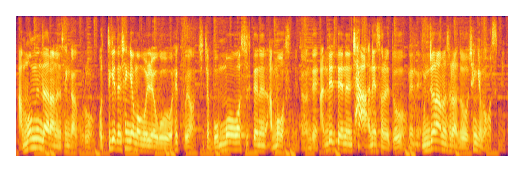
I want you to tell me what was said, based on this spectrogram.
안 먹는다라는 생각으로 어떻게든 챙겨 먹으려고 했고요. 진짜 못 먹었을 때는 안 먹었습니다. 근데 안 될 때는 차 안에서라도 네네. 운전하면서라도 챙겨 먹었습니다.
